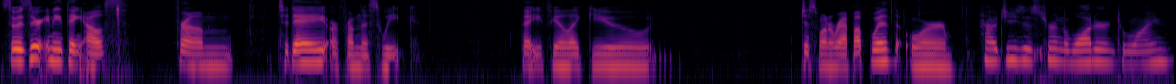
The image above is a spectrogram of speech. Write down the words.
So, is there anything else from today or from this week that you feel like you just want to wrap up with? Or, how Jesus turned the water into wine.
